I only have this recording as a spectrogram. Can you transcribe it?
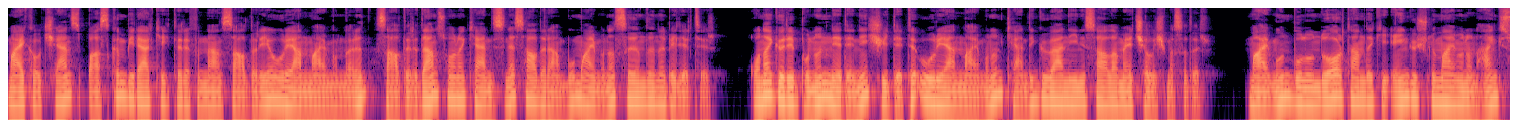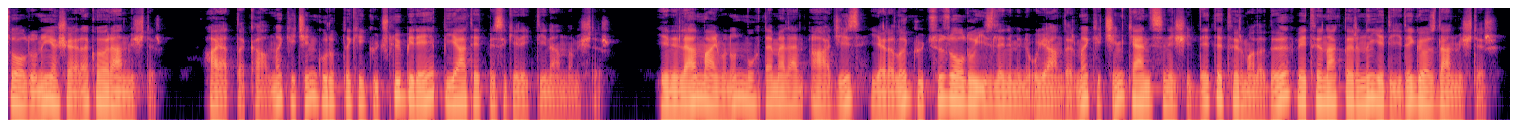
Michael Chance, baskın bir erkek tarafından saldırıya uğrayan maymunların saldırıdan sonra kendisine saldıran bu maymuna sığındığını belirtir. Ona göre bunun nedeni şiddete uğrayan maymunun kendi güvenliğini sağlamaya çalışmasıdır. Maymun bulunduğu ortamdaki en güçlü maymunun hangisi olduğunu yaşayarak öğrenmiştir. Hayatta kalmak için gruptaki güçlü bireye biat etmesi gerektiğini anlamıştır. Yenilen maymunun muhtemelen aciz, yaralı, güçsüz olduğu izlenimini uyandırmak için kendisine şiddetle tırmaladığı ve tırnaklarını yediği de gözlenmiştir.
